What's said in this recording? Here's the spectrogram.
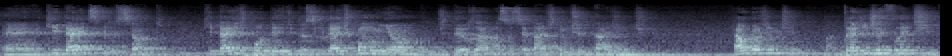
É, que ideia de Espírito Santo? Que ideia de poder de Deus? Que ideia de comunhão de Deus a, a sociedade tem tido da gente? É algo para a gente refletir.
